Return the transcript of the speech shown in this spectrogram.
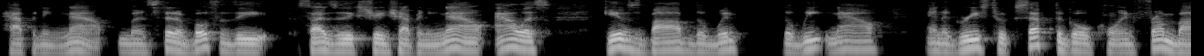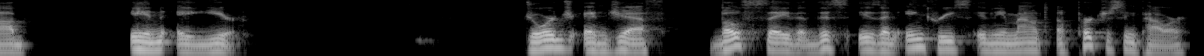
happening now. But instead of both of the sides of the exchange happening now, Alice gives Bob the win- the wheat now and agrees to accept the gold coin from Bob in a year. George and Jeff both say that this is an increase in the amount of purchasing power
